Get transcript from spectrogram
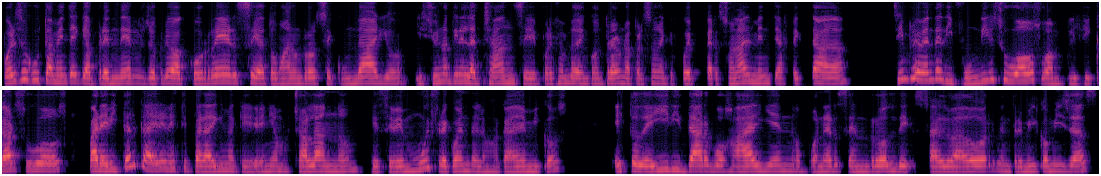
Por eso justamente hay que aprender, yo creo, a correrse, a tomar un rol secundario. Y si uno tiene la chance, por ejemplo, de encontrar una persona que fue personalmente afectada, simplemente difundir su voz o amplificar su voz para evitar caer en este paradigma que veníamos charlando, que se ve muy frecuente en los académicos, esto de ir y dar voz a alguien o ponerse en rol de salvador, entre mil comillas,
